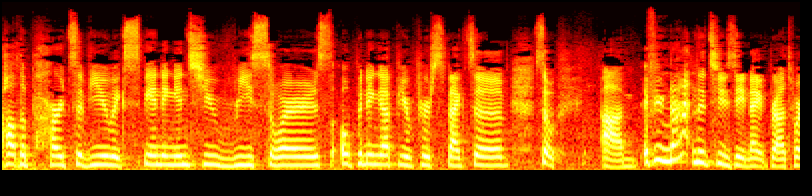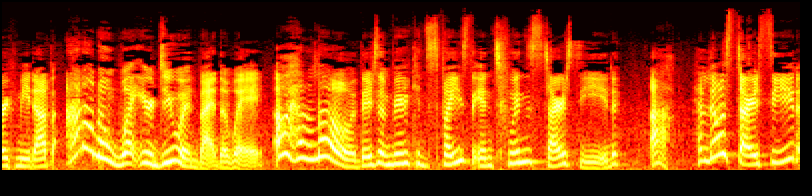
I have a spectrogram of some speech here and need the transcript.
all the parts of you expanding into resource, opening up your perspective. So, um, if you're not in the Tuesday night breathwork meetup, I don't know what you're doing, by the way. Oh, hello. There's American Spice and Twin Starseed. Ah, Hello, Starseed.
